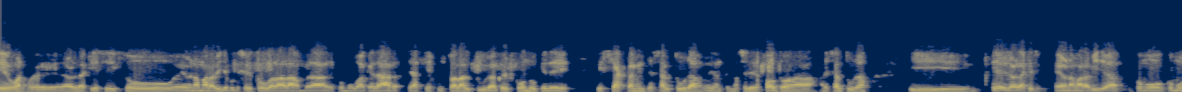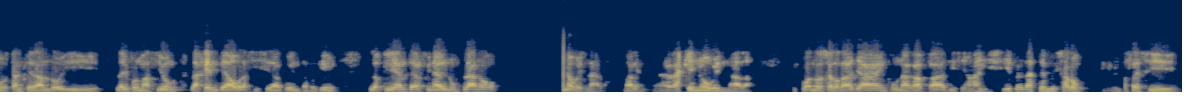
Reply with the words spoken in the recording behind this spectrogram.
que bueno, eh, la verdad es que se hizo una maravilla porque se ve toda la Alhambra, de cómo va a quedar, se hace justo a la altura, que el fondo quede exactamente a esa altura, mediante una serie de fotos a esa altura y eh, la verdad es que es una maravilla cómo, cómo están quedando y la información, la gente ahora sí se da cuenta, porque los clientes al final en un plano no ven nada, ¿vale? La verdad es que no ven nada. Y cuando se lo da ya en una gafa, dicen, ay, sí, es verdad, este es mi salón. Entonces sí,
